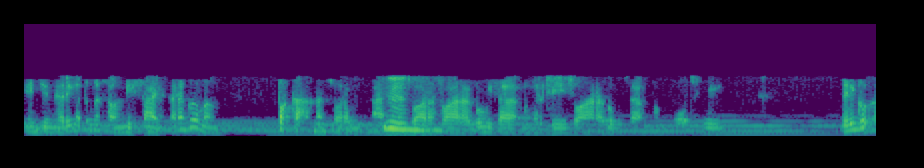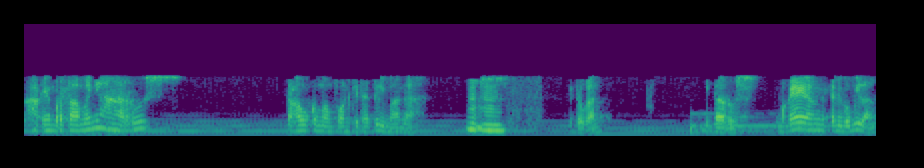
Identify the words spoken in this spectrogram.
engineering atau nggak sound design. Karena gue emang peka kan suara Hmm. suara-suara. Gue bisa mengerti suara, gue bisa composing. Jadi gue yang pertama ini harus tahu kemampuan kita itu di mana, Mm-mm. gitu kan? Kita harus makanya yang tadi gue bilang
